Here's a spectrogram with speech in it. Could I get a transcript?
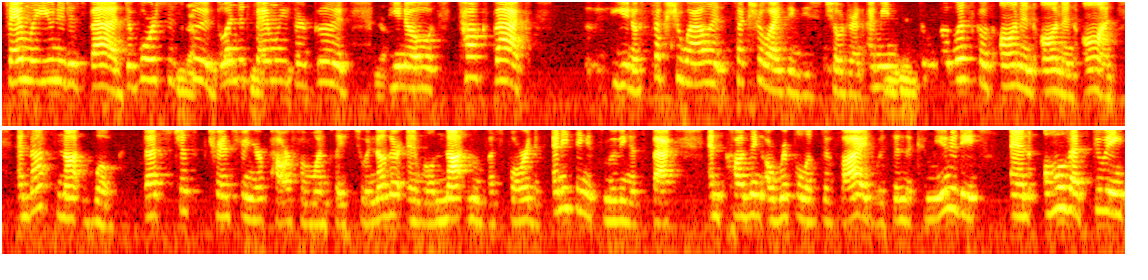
Family unit is bad. Divorce is Yeah. good. Blended Yeah. families are good. Yeah. you know talk back you know sexuality sexualizing these children. I mean Mhm. the, the list goes on and on and on and that's not woke. That's just transferring your power from one place to another and will not move us forward. If anything it's moving us back and causing a ripple of divide within the community. And all that's doing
